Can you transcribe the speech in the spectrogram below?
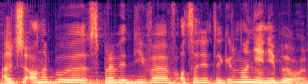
ale czy one były sprawiedliwe w ocenie tej gry? No nie, nie były.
